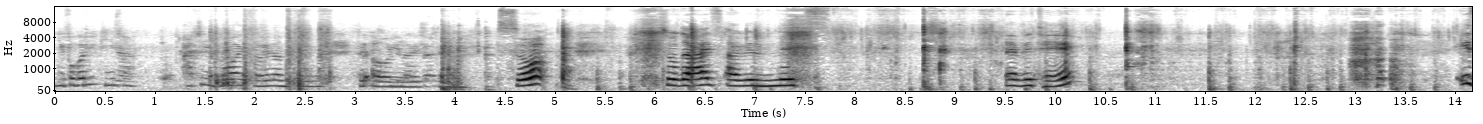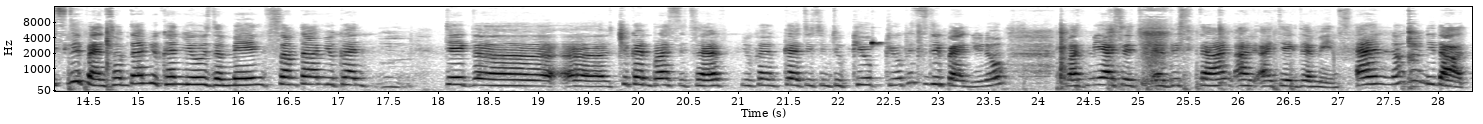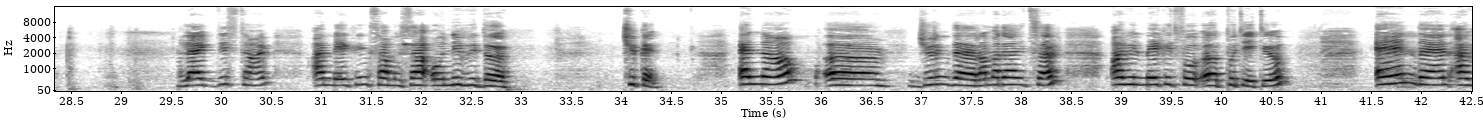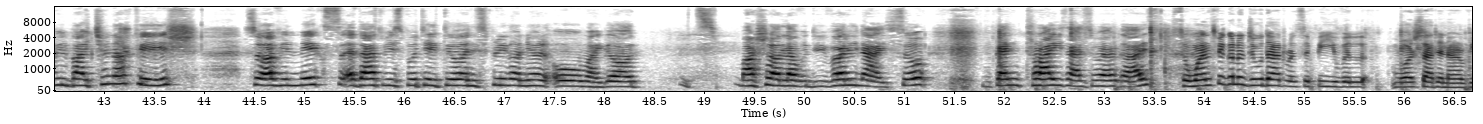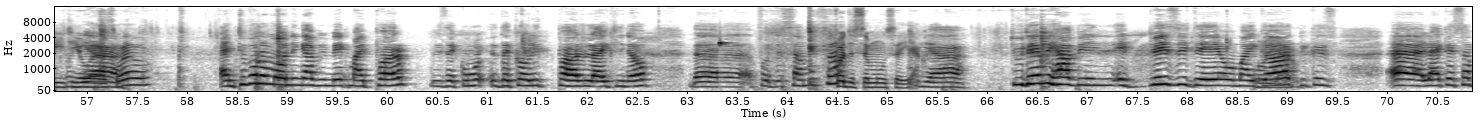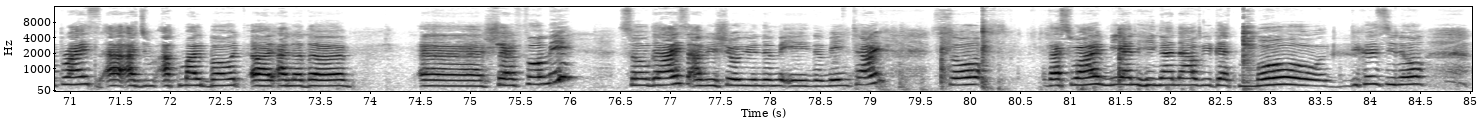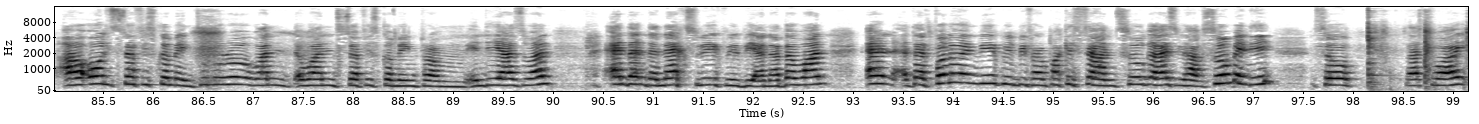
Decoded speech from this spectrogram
You forgot your keys home. Actually, no, I saw it on the thing. The oh no. So, so guys, I will mix everything. It depends. Sometimes you can use the main. Sometimes you can take the uh, chicken breast itself. You can cut it into cube, cube. It depends, you know. But me, I said uh, this time I, I take the mince. And not only that, like this time, I'm making samosa only with the chicken. And now, um, during the Ramadan itself, I will make it for uh, potato. And then I will buy tuna fish. So I will mix uh, that with potato and spring onion. Oh my god. It's mashallah would be very nice. So you can try it as well guys. So once we're gonna do that recipe, you will watch that in our video Yeah. as well. And tomorrow morning I will make my pur with the they call it pur like you know the for the samosa. For the samosa, yeah. Yeah. Today we have been a busy day. Oh my Oh, God! yeah. Because, uh, like a surprise, uh, Akmal bought uh, another uh, shelf for me. So guys, I will show you in the in the meantime. So that's why me and Hina now we get more because you know our old stuff is coming tomorrow. One one stuff is coming from India as well, and then the next week will be another one, and the following week will be from Pakistan. So guys, we have so many. So that's why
